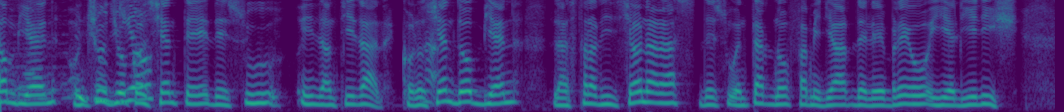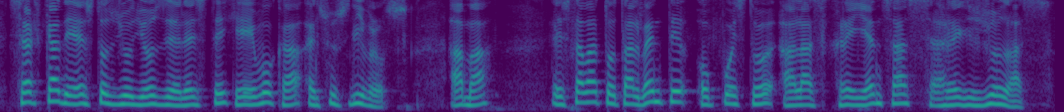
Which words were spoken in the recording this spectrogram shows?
También un judío consciente de su identidad, conociendo bien las tradiciones de su entorno familiar del hebreo y el yiddish, cerca de estos judíos del este que evoca en sus libros. Ama estaba totalmente opuesto a las creencias religiosas.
